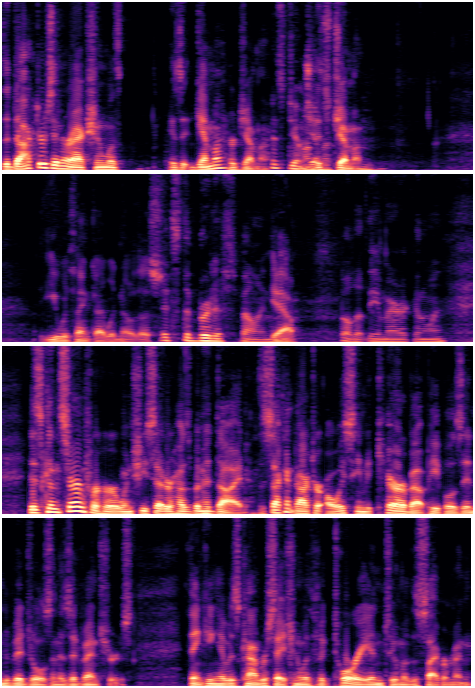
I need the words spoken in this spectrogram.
The doctor's interaction with is it Gemma or Gemma? It's Gemma. It's Gemma. You would think I would know this. It's the British spelling. yeah. Spelled it the American way. His concern for her when she said her husband had died. The second doctor always seemed to care about people as individuals in his adventures, thinking of his conversation with Victoria in Tomb of the Cybermen.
